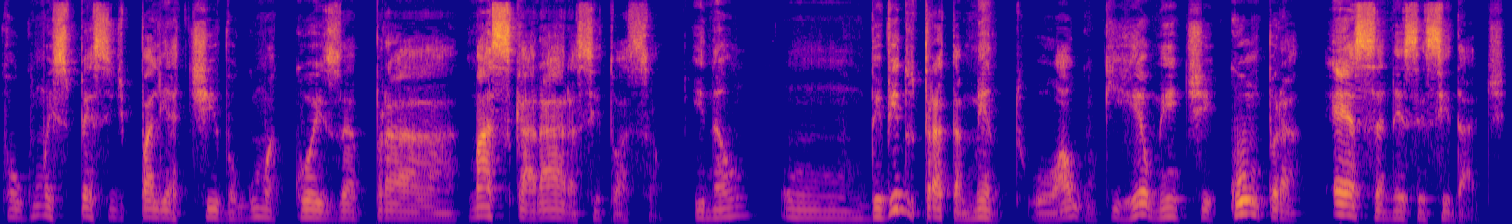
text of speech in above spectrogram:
com alguma espécie de paliativo, alguma coisa para mascarar a situação. E não um devido tratamento ou algo que realmente cumpra essa necessidade.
